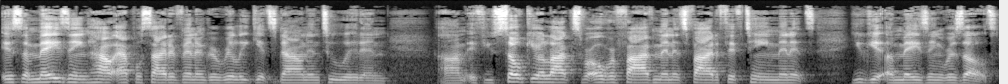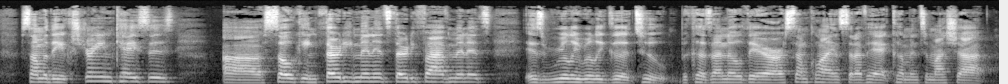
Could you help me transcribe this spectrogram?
it's amazing how apple cider vinegar really gets down into it. And um, if you soak your locks for over five minutes, five to 15 minutes, you get amazing results. Some of the extreme cases, uh, soaking 30 minutes, 35 minutes is really, really good too. Because I know there are some clients that I've had come into my shop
